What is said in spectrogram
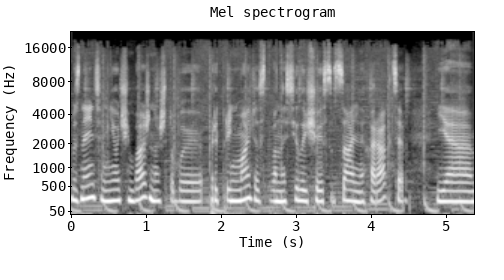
вы знаете, мне очень важно, чтобы предпринимательство носило еще и социальный характер. Я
